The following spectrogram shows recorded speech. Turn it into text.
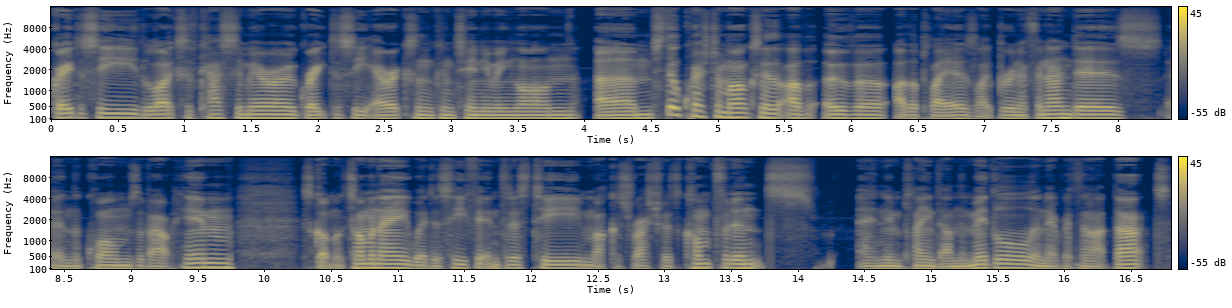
great to see the likes of Casemiro. Great to see Eriksen continuing on. Um, still question marks over, over other players like Bruno Fernandes and the qualms about him. Scott McTominay, where does he fit into this team? Marcus Rashford's confidence and him playing down the middle and everything like that.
